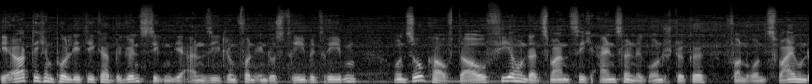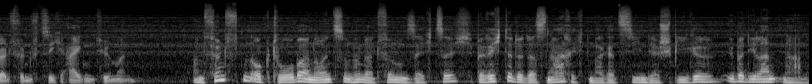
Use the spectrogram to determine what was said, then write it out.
Die örtlichen Politiker begünstigen die Ansiedlung von Industriebetrieben und so kauft Dow 420 einzelne Grundstücke von rund 250 Eigentümern. Am 5. Oktober 1965 berichtete das Nachrichtenmagazin Der Spiegel über die Landnahme.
